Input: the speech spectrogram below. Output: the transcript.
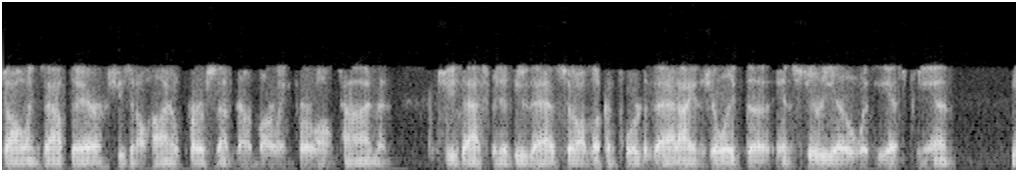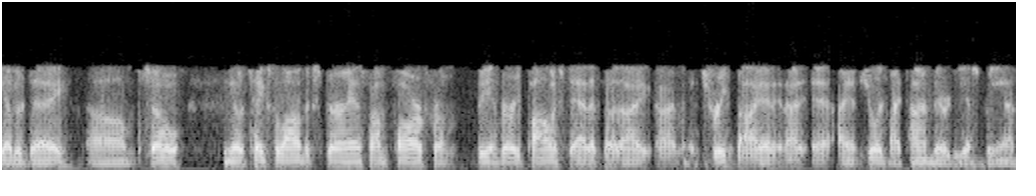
Stollings, out there. She's an Ohio person. I've known Marlene for a long time, and she's asked me to do that. So I'm looking forward to that. I enjoyed the in studio with ESPN the other day. Um, so, you know, it takes a lot of experience. I'm far from being very polished at it, but I, I'm intrigued by it, and I, I enjoyed my time there at ESPN.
